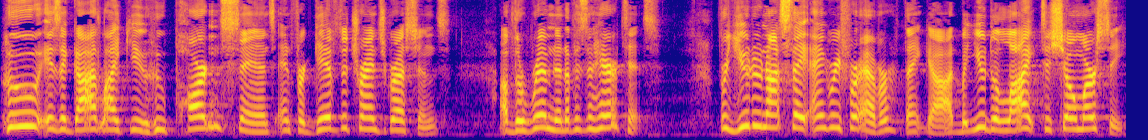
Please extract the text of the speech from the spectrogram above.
Who is a God like you who pardons sins and forgives the transgressions of the remnant of his inheritance? For you do not stay angry forever, thank God, but you delight to show mercy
